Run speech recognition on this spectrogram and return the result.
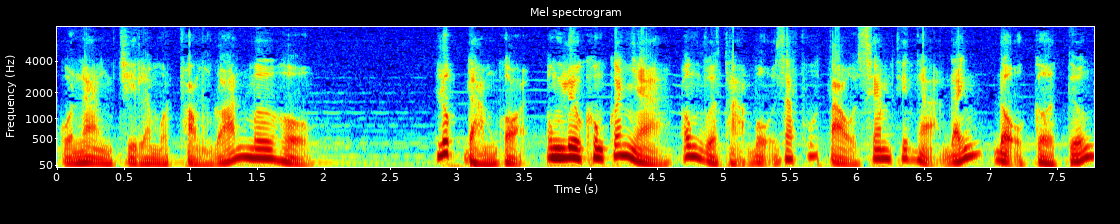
của nàng chỉ là một phỏng đoán mơ hồ. Lúc Đàm gọi, ông Liêu không có nhà, ông vừa thả bộ ra phố tàu xem thiên hạ đánh độ cờ tướng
